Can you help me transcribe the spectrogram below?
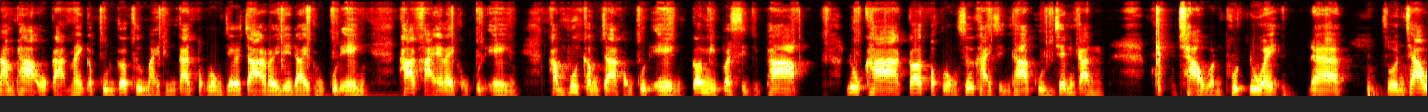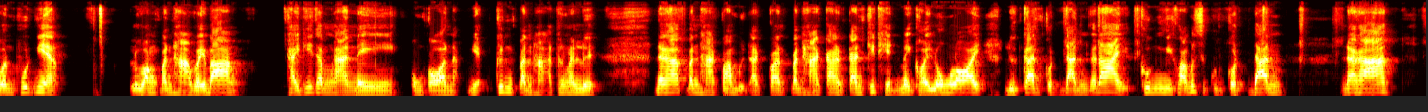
นำพาโอกาสมาให้กับคุณก็คือหมายถึงการตกลงเจรจาอะไรใด ๆ ของคุณเอง ค้าขายอะไรของคุณเองคำพูดคำจาของคุณเองก็มีประสิทธิภาพ ลูกค้าก็ตกลงซื้อขายสินค้าคุณเช่นกัน ชาววันพุธด้วยนะคะส่วนชาววันพุธเนี่ย ระวังปัญหาไว้บ้าง ใครที่ทำงานในองค์กรอะเนี่ยขึ้นปัญหาทั้งนั้นเลยนะครับ ปัญหาความอึดอัดการปัญหาการการคิดเห็นไม่ค่อยลงรอย หรือการกดดันก็ได้ คุณมีความรู้สึกคุณกดดันนะคะ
